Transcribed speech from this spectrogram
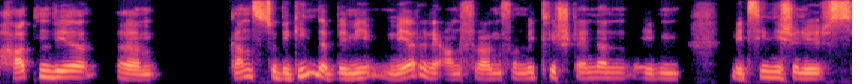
hatten wir ähm, ganz zu Beginn der Pandemie mehrere Anfragen von Mitgliedsländern, eben medizinisches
